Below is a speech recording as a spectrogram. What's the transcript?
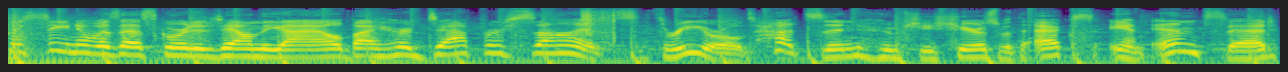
Christina was escorted down the aisle by her dapper sons three year old Hudson, whom she shares with ex Ant Anstead,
